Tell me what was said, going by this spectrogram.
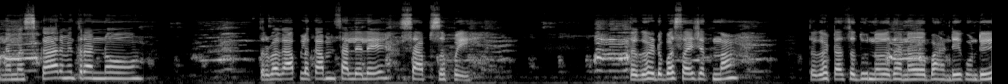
नमस्कार मित्रांनो. तर बघा आपलं काम चाललेलं आहे साफसफाई. तर घट बसायच्यात ना. तर घटाचं धुणं धाणं भांडी कुंडी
